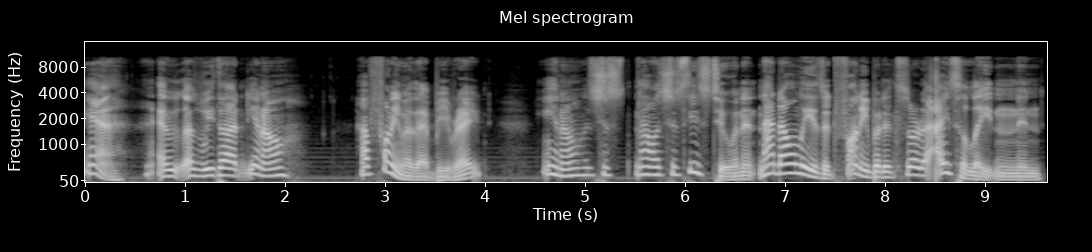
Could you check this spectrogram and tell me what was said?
Yeah. We thought, you know, how funny would that be, right? You know, it's just now it's just these two, and it not only is it funny, but it's sort of isolating, and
